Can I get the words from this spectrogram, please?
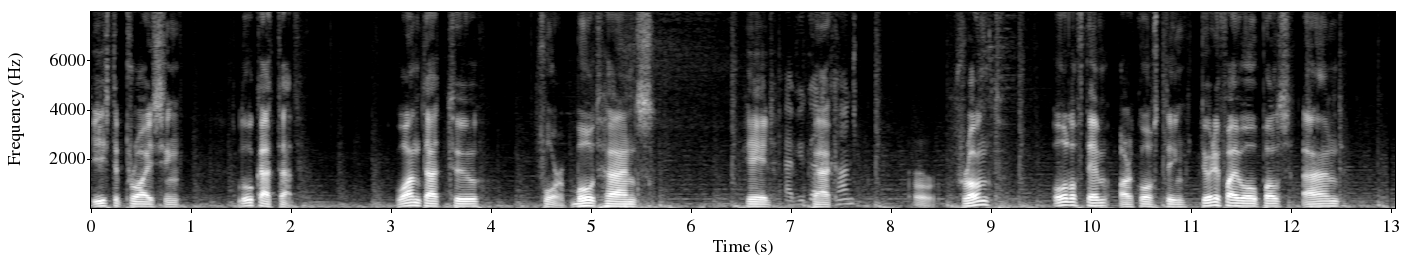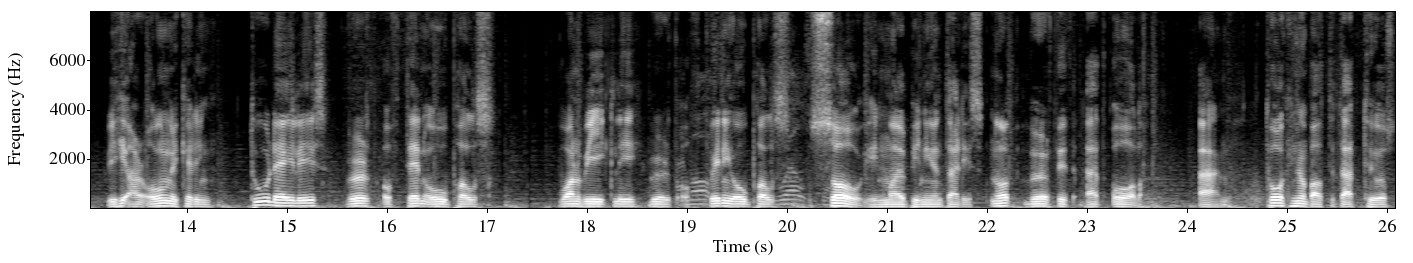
is the pricing. Look at that. One tattoo for both hands, head, Have you got back, or front. All of them are costing 35 opals and we are only getting two dailies worth of 10 opals, one weekly worth of 20 opals. So, in my opinion, that is not worth it at all. And talking about the tattoos,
